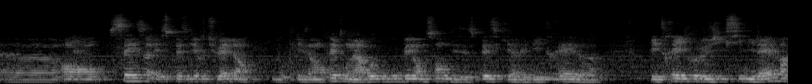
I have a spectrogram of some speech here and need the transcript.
euh, en 16 espèces virtuelles. Donc en fait, on a regroupé ensemble des espèces qui avaient des traits, euh, des traits écologiques similaires,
